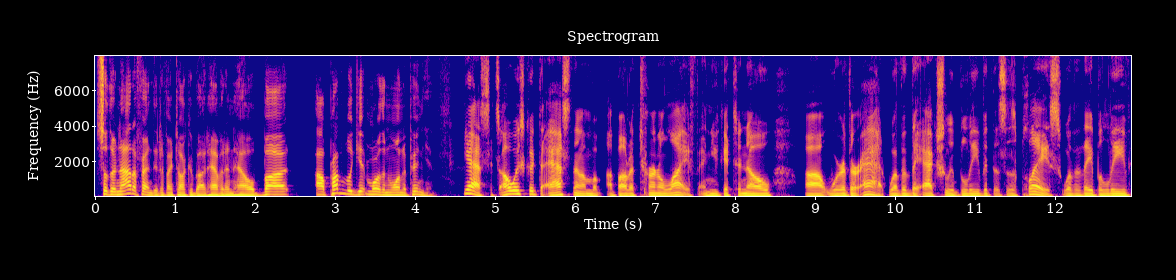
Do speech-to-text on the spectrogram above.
So they're not offended if I talk about heaven and hell, but I'll probably get more than one opinion. Yes, it's always good to ask them about eternal life, and you get to know uh, where they're at, whether they actually believe that this is a place, whether they believe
